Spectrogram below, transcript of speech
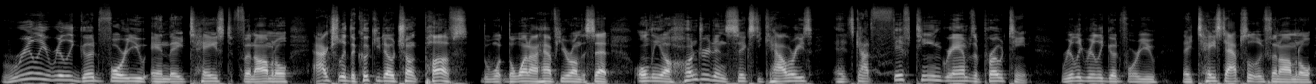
Really, really good for you, and they taste phenomenal. Actually, the cookie dough chunk puffs, the, the one I have here on the set, only 160 calories, and it's got 15 grams of protein. Really, really good for you. They taste absolutely phenomenal,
